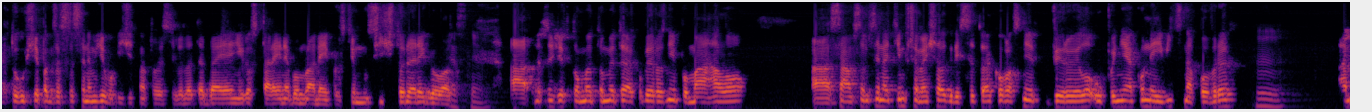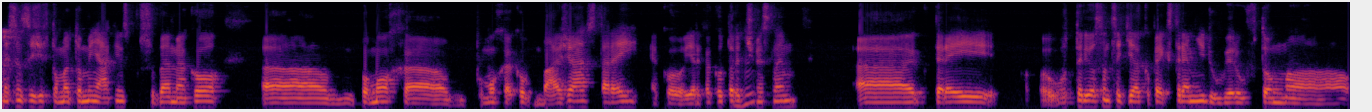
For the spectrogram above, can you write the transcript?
tak to už je pak zase se nemůže ohlížet na to, jestli vedle tebe je někdo starý nebo mladý. Prostě musíš to derigovat. Jasně. A myslím, že v tomhle to mi to jakoby hrozně pomáhalo a sám jsem si nad tím přemýšlel, když se to jako vlastně vyrojilo úplně jako nejvíc na povrch. Hmm. A myslím si, že v tomhle to mi nějakým způsobem jako uh, pomohl uh, pomoh jako Báža starý, jako Jirka Kotorič, hmm. myslím, uh, který, od kterého jsem cítil jako extrémní důvěru v tom uh,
